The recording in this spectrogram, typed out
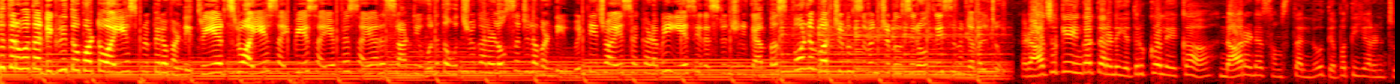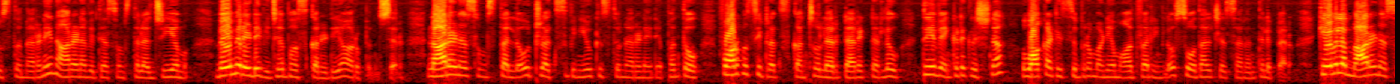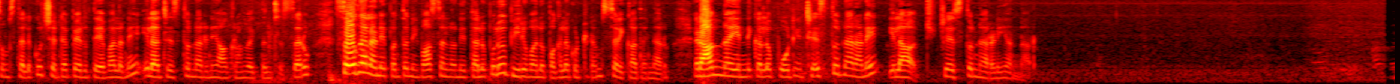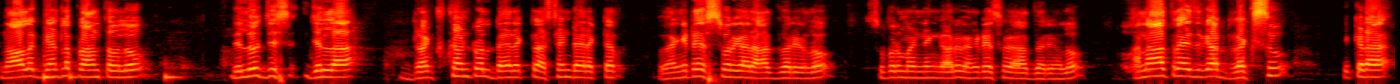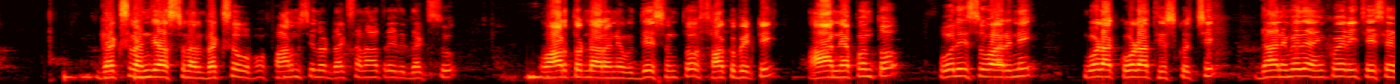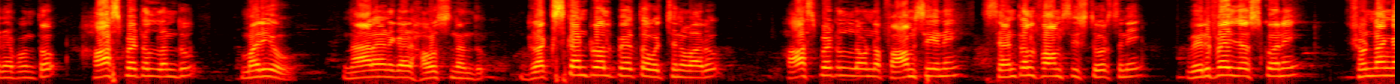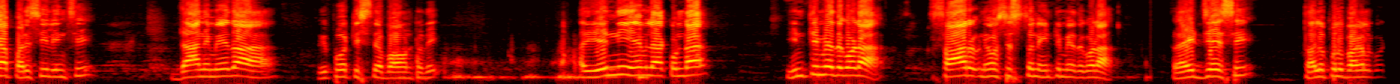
UG తర్వాత డిగ్రీతో పాటు ఐఏఎస్ ప్రిపేర్ అవ్వండి. త్రీ ఇయర్స్లో ఐఏఎస్ ఐపీఎస్ ఐఎఫ్ఎస్ ఐఆర్ఎస్ లాంటి ఉన్నత ఉద్యోగాలలో సెటిల్ అవ్వండి. Vintage IAS academy AC residential campus. Phone number triple seven triple zero three seven double two రాజకీయంగా తనను ఎదుర్కోలేక నారాయణ సంస్థలను దెబ్బతీయాలని చూస్తున్నారని నారాయణ విద్యా సంస్థల జీఎం వేమిరెడ్డి విజయభాస్కర్ రెడ్డి ఆరోపించారు. నారాయణ సంస్థల్లో డ్రగ్స్ వినియోగిస్తున్నారనే నెపంతో ఫార్మసీ డ్రగ్స్ కంట్రోలర్ డైరెక్టర్లు టి వెంకటకృష్ణ వాకాటి సుబ్రహ్మణ్యం ఆధ్వర్యంలో సోదాలు చేశారని తెలిపారు. కేవలం నారాయణ సంస్థలకు చెడ్డ పేరు తేవాలని ఇలా చేస్తున్నారు. చేస్తున్నారని ఆగ్రహం వ్యక్తం చేశారు. సోదాల నేపథ్యంతో నివాసంలోని తలుపులు బీరువాలు పగలగొట్టడం సరికాదన్నారు. రానున్న ఎన్నికల్లో పోటీ చేస్తున్నారని ఇలా చేస్తున్నారని అన్నారు. నాలుగు గంటల ప్రాంతంలో నెల్లూరు జిల్లా drugs control director assistant director Venkateshwar గారి ఆధ్వర్యంలో సుబ్రహ్మణ్యం గారు వెంకటేశ్వర గారి ఆధ్వర్యంలో అనాథరైజ్డ్గా డ్రగ్స్ ఇక్కడ డ్రగ్స్ రన్ చేస్తున్నారు. డ్రగ్స్ ఫార్మసీలో డ్రగ్స్ అనాథరైజ్ డ్రగ్స్ వాడుతున్నారనే ఉద్దేశంతో సాకుపెట్టి ఆ నెపంతో పోలీసు వారిని కూడా కూడా తీసుకొచ్చి దాని మీద ఎంక్వైరీ చేసే నెపంతో హాస్పిటల్ నందు మరియు నారాయణ గారి హౌస్ నందు డ్రగ్స్ కంట్రోల్ పేరుతో వచ్చిన వారు హాస్పిటల్లో ఉన్న ఫార్మసీని సెంట్రల్ ఫార్మసీ స్టోర్స్ని వెరిఫై చేసుకొని క్షుణ్ణంగా పరిశీలించి దాని మీద రిపోర్ట్ ఇస్తే బాగుంటుంది. అది ఎన్ని ఏమి లేకుండా ఇంటి మీద కూడా సారు నివసిస్తున్న ఇంటి మీద కూడా రైడ్ చేసి తలుపులు పగలగొట్టి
